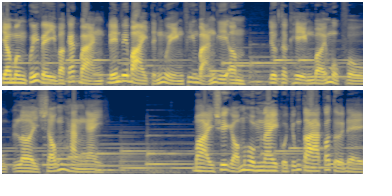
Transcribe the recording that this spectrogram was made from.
Chào mừng quý vị và các bạn đến với bài tĩnh nguyện phiên bản ghi âm được thực hiện bởi một vụ lời sống hàng ngày. Bài suy gẫm hôm nay của chúng ta có tựa đề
